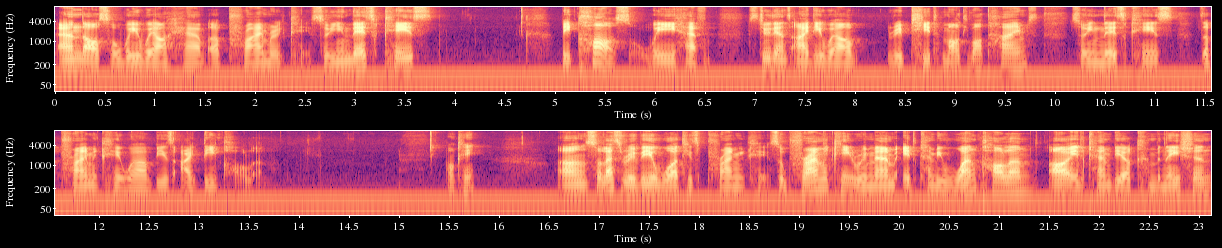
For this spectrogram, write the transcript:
and also we will have a primary key. So in this case, because we have student's ID will repeat multiple times. So in this case, the primary key will be the ID column. Okay. Um, so let's review what is primary key. So primary key, remember, it can be one column or it can be a combination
